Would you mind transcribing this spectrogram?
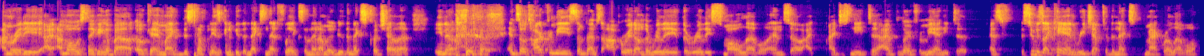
I'm ready. I, am always thinking about okay, my this company is going to be the next Netflix, and then I'm going to do the next Coachella. You know, and so it's hard for me sometimes to operate on the really the really small level. And so I I just need to. I've learned for me, I need to as as soon as I can reach up to the next macro level,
